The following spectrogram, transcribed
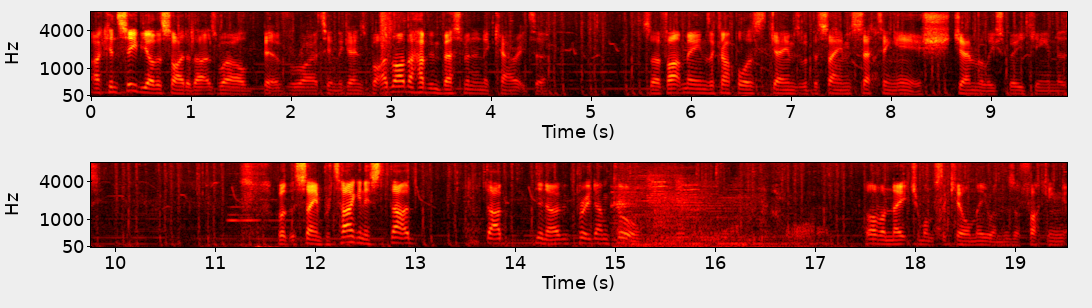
I can see the other side of that as well, bit of variety in the games, but I'd rather have investment in a character. So if that means a couple of games with the same setting-ish, generally speaking, but the same protagonist, that that you know, be pretty damn cool. Father Nature wants to kill me when there's a fucking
